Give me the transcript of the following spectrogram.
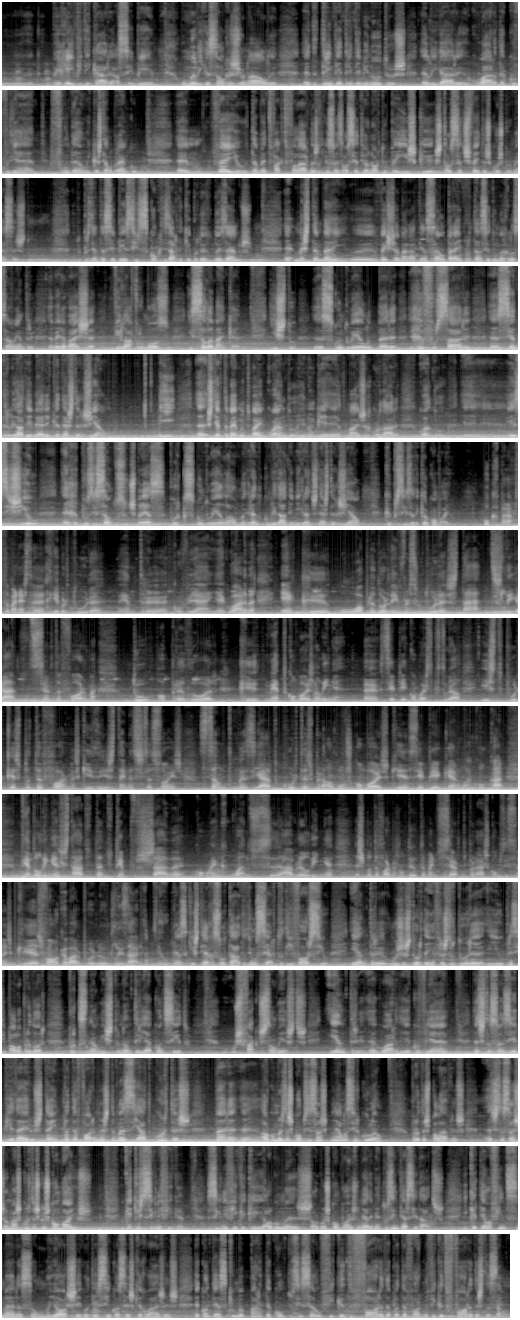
reivindicar à ACP uma ligação regional de 30 em 30 minutos a ligar Guarda, Covilhã, Fundão e Castelo Branco. Um, veio também, de facto, falar nas ligações ao centro e ao norte do país que estão satisfeitos feitas com as promessas do, do Presidente da CP se se concretizar daqui por dois, dois anos, eh, mas também eh, veio chamar a atenção para a importância de uma relação entre a Beira Baixa, Vila Formoso e Salamanca. Isto, eh, segundo ele, para reforçar a centralidade ibérica desta região. E uh, esteve também muito bem quando, e nunca é demais recordar, quando uh, exigiu a reposição do Sud Express, porque, segundo ele, há uma grande comunidade de imigrantes nesta região que precisa daquele comboio. O que reparamos também nesta reabertura entre a Covilhã e a Guarda é que o operador da infraestrutura está desligado, de certa forma, do operador que mete comboios na linha a CP Comboios de Portugal. Isto porque as plataformas que existem nas estações são demasiado curtas para alguns comboios que a CP quer lá colocar. Tendo a linha estado tanto tempo fechada, como é que quando se abre a linha as plataformas não têm o tamanho certo para as composições que as vão acabar por utilizar? Eu penso que isto é resultado de um certo divórcio entre o gestor da infraestrutura e o principal operador, porque senão isto não teria acontecido. Os factos são estes. Entre a Guarda e a Covilhã, as estações e apiadeiros têm plataformas demasiado curtas para uh, algumas das composições que nela circulam. Por outras palavras, as estações são mais curtas que os comboios. O que é que isto significa? Significa que algumas, alguns comboios, nomeadamente os intercidades, e que até ao fim de semana são maiores, chegam a ter 5 ou 6 carruagens, acontece que uma parte da composição fica de fora da plataforma, fica de fora da estação.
